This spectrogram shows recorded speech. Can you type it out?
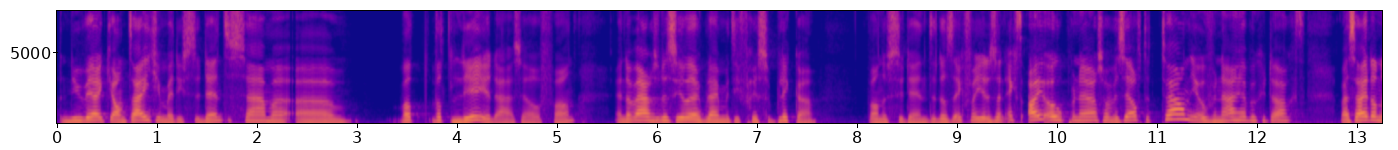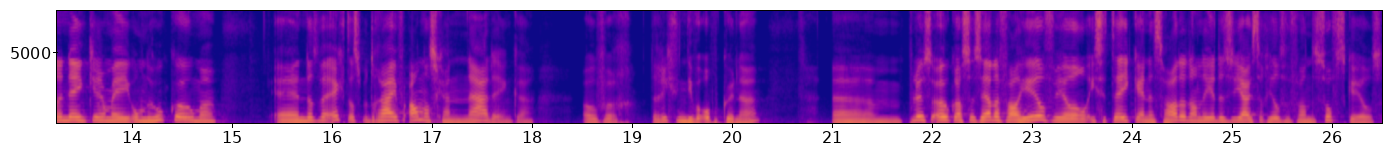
nu werk je al een tijdje met die studenten samen, wat, wat leer je daar zelf van? En dan waren ze dus heel erg blij met die frisse blikken van de studenten. Dat is echt van, ja, dat zijn echt eye-openers waar we zelf totaal niet over na hebben gedacht. Waar zij dan in één keer mee om de hoek komen. En dat we echt als bedrijf anders gaan nadenken over de richting die we op kunnen. Um, plus ook als ze zelf al heel veel ICT-kennis hadden, dan leerden ze juist ook heel veel van de soft skills.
